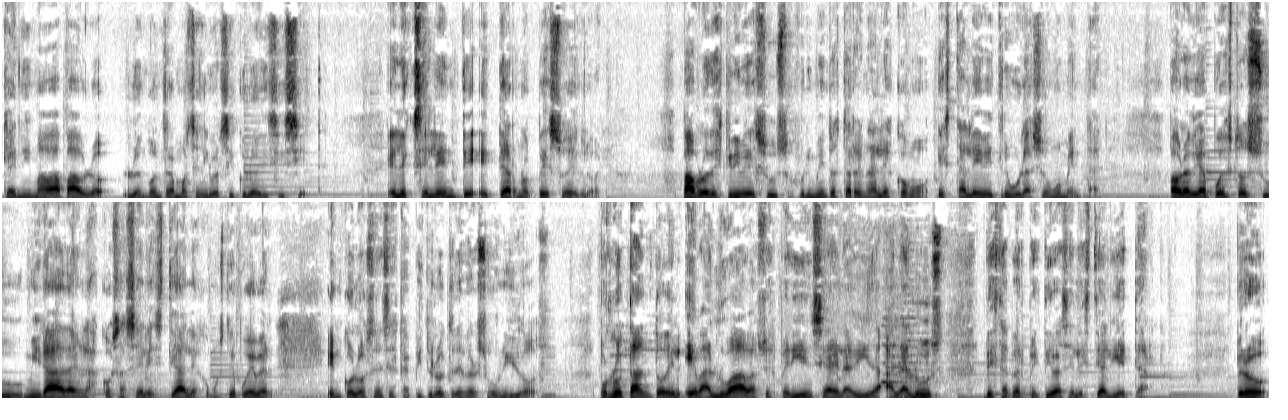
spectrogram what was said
que animaba a Pablo lo encontramos en el versículo 17 el excelente eterno peso de gloria. Pablo describe sus sufrimientos terrenales como esta leve tribulación momentánea. Pablo había puesto su mirada en las cosas celestiales, como usted puede ver en Colosenses capítulo 3, verso 1 y 2. Por lo tanto, él evaluaba su experiencia de la vida a la luz de esta perspectiva celestial y eterna. Pero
